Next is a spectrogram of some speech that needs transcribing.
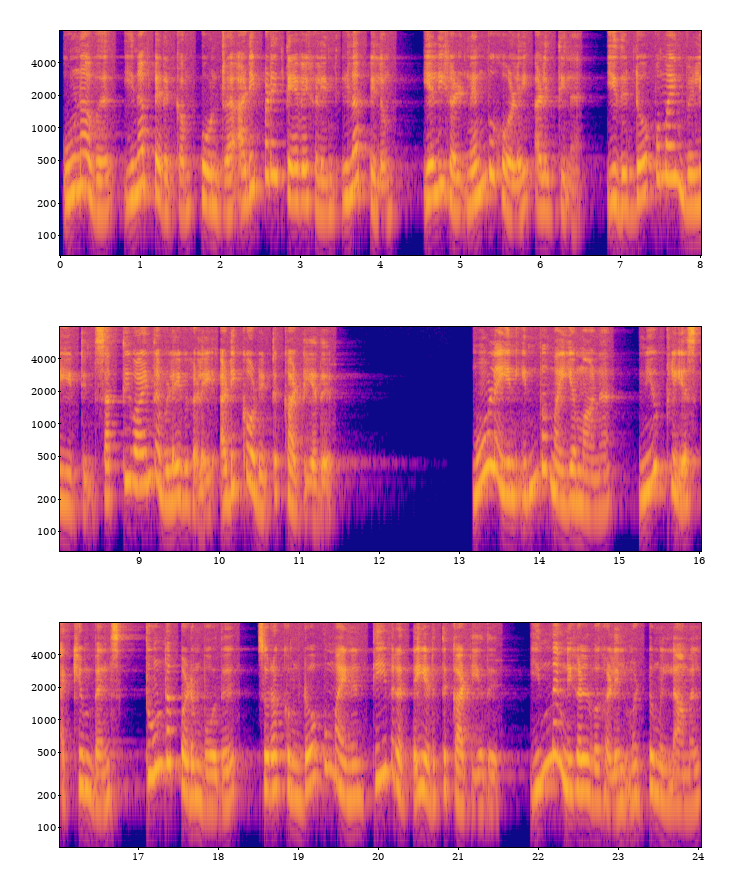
உணவு இனப்பெருக்கம் போன்ற அடிப்படை தேவைகளின் இழப்பிலும் எலிகள் நெம்புகோலை அளித்தன இது டோப்பமைன் வெளியீட்டின் சக்தி வாய்ந்த விளைவுகளை அடிக்கோடிட்டு காட்டியது. மூளையின் இன்ப மையமான நியூக்ளியஸ் அக்யூம்பன்ஸ் தூண்டப்படும் போது சுரக்கும் டோப்புமைனின் தீவிரத்தை எடுத்துக்காட்டியது. இந்த நிகழ்வுகளில் மட்டுமில்லாமல்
